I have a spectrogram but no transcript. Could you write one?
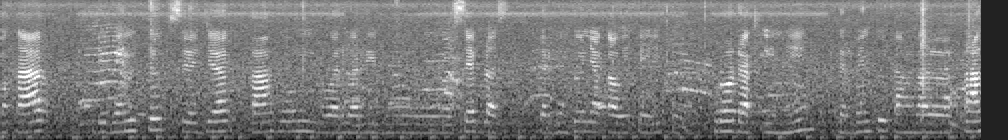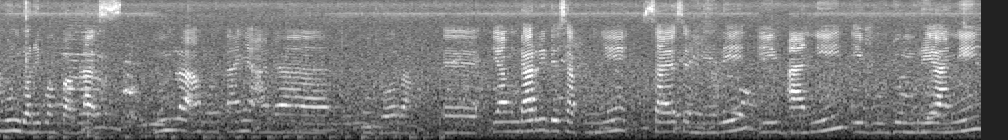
Mekar dibentuk sejak tahun 2011 terbentuknya KWT itu. Produk ini terbentuk tanggal tahun 2014. Jumlah anggotanya ada tujuh orang. Eh, yang dari desa Kunyi, saya sendiri, Ibu Ani, Ibu Jumriani,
